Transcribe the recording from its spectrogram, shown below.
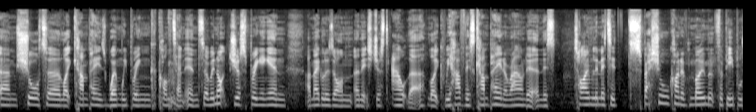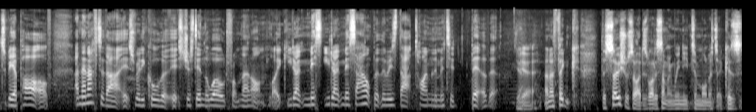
um, shorter like campaigns when we bring content in. So we're not just bringing in a megalodon and it's just out there. Like we have this campaign around it and this time limited special kind of moment for people to be a part of and then after that it's really cool that it's just in the world from then on like you don't miss you don't miss out but there is that time limited bit of it Yeah. and I think the social side as well is something we need to monitor because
